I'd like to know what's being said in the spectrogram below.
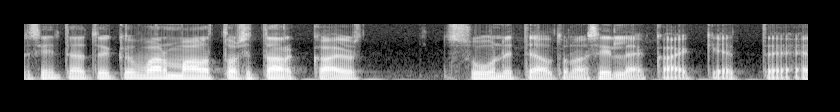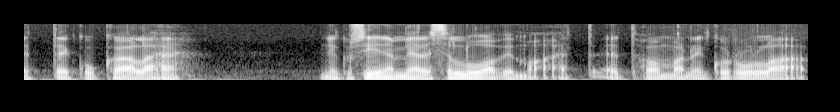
siinä täytyy kyllä varmaan olla tosi tarkkaa just suunniteltuna silleen kaikki, ettei, ettei kukaan lähde niin kuin siinä mielessä luovimaan, että, että homma niin kuin rullaa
